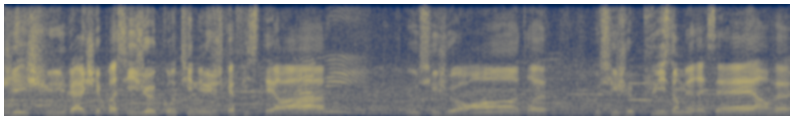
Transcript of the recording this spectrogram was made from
je suis là, je sais pas si je continue jusqu'à Fistera. Ah oui. Ou si je rentre, ou si je puise dans mes réserves.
